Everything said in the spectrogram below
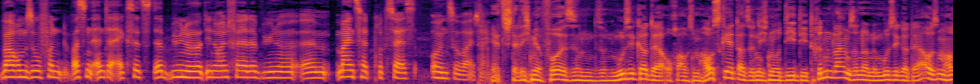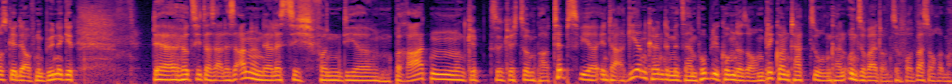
warum so von, was sind Enter-Exits der Bühne, die neuen Felder der Bühne, ähm, Mindset-Prozess und so weiter. Jetzt stelle ich mir vor, ist so ein, so ein Musiker, der auch aus dem Haus geht, also nicht nur die, die drin bleiben, sondern ein Musiker, der aus dem Haus geht, der auf eine Bühne geht. Der hört sich das alles an und der lässt sich von dir beraten und kriegt, kriegt so ein paar Tipps, wie er interagieren könnte mit seinem Publikum, dass er auch einen Blickkontakt suchen kann und so weiter und so fort, was auch immer.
